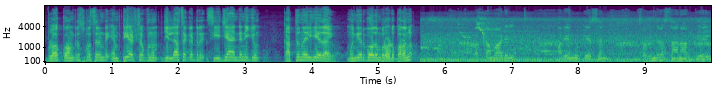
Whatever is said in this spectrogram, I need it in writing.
block Congress president M T അഷ്റഫിനും ജില്ലാ സെക്രട്ടറി സി ജെ ആന്റണിക്കും കത്ത് നൽകിയതായും മുനീർ ഗോതമ്പറോട് പറഞ്ഞു. പത്താം വാർഡിൽ മറിയം കുട്ടിയസൻ സ്വതന്ത്ര സ്ഥാനാർത്ഥിയായി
